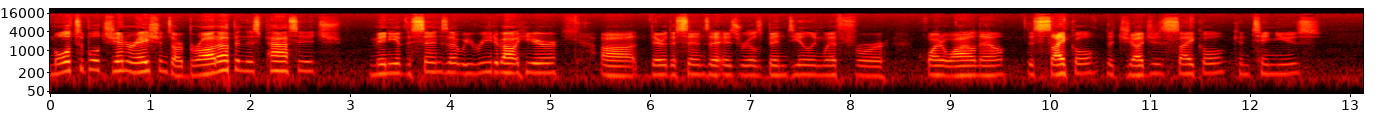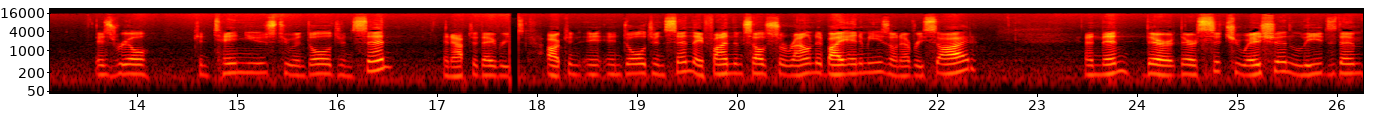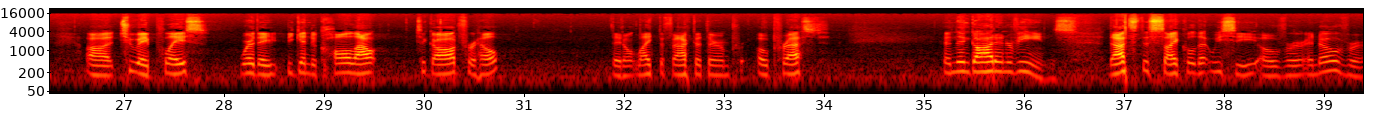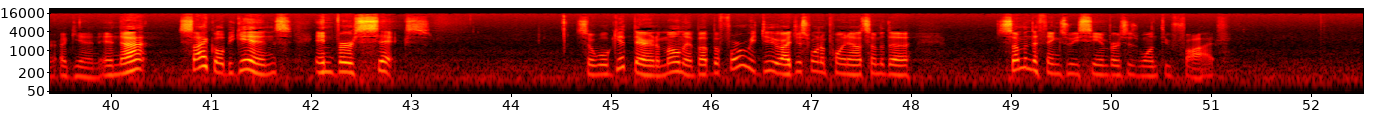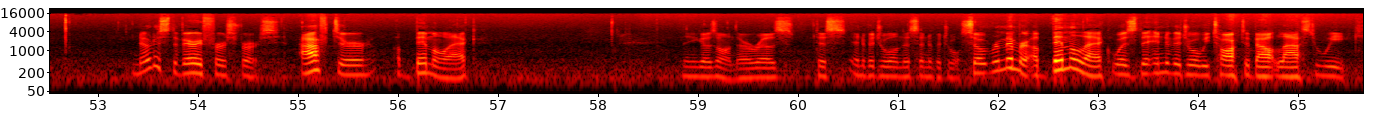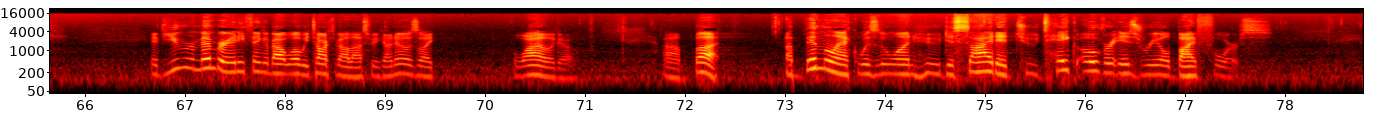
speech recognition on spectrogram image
Multiple generations are brought up in this passage. Many of the sins that we read about here, uh, they're the sins that Israel's been dealing with for quite a while now. The cycle, the judges cycle, continues. Israel continues to indulge in sin, and after they re- uh, can indulge in sin, they find themselves surrounded by enemies on every side. And then their, their situation leads them uh, to a place where they begin to call out to God for help. They don't like the fact that they're imp- oppressed. And then God intervenes. That's the cycle that we see over and over again. And that cycle begins in verse 6. So we'll get there in a moment, but before we do, I just want to point out some of the some of the things we see in verses 1 through 5. Notice the very first verse. After Abimelech, then he goes on, there arose this individual and this individual. So remember, Abimelech was the individual we talked about last week. If you remember anything about what we talked about last week, I know it was like a while ago, uh, but Abimelech was the one who decided to take over Israel by force.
